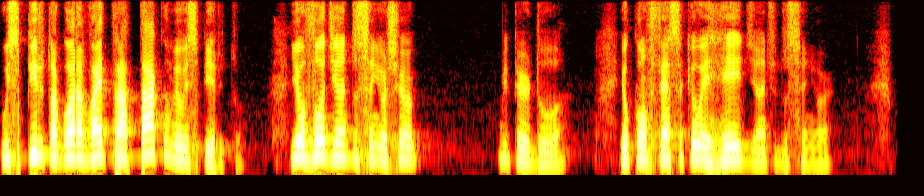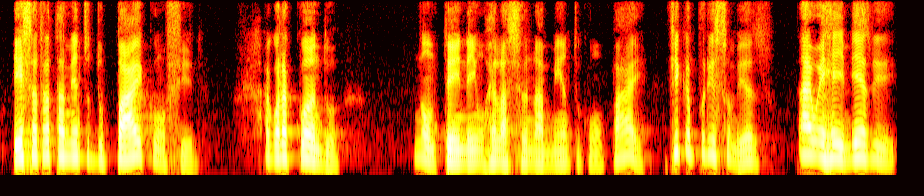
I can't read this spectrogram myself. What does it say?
o Espírito agora vai tratar com o meu espírito. E eu vou diante do Senhor, Senhor, me perdoa. Eu confesso que eu errei diante do Senhor. Esse é o tratamento do pai com o filho. Agora, quando não tem nenhum relacionamento com o pai, fica por isso mesmo. Ah, eu errei mesmo e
